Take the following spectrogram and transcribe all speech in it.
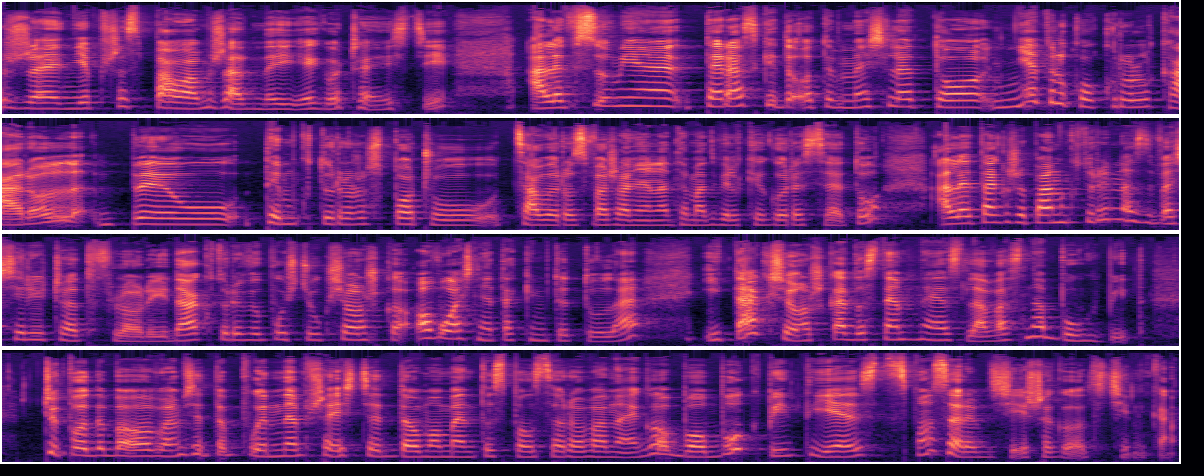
że nie przespałam żadnej jego części. Ale w sumie teraz, kiedy o tym myślę, to nie tylko król Karol był tym, który rozpoczął całe rozważania na temat Wielkiego Resetu, ale także pan który nazywa się Richard Florida, który wypuścił książkę o właśnie takim tytule i ta książka dostępna jest dla Was na BookBeat. Czy podobało Wam się to płynne przejście do momentu sponsorowanego? Bo BookBeat jest sponsorem dzisiejszego odcinka.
